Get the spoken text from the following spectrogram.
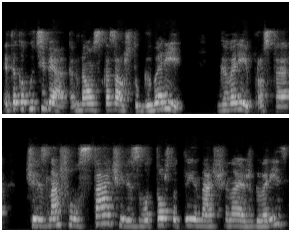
это как у тебя, когда он сказал, что говори, говори, просто через наши уста, через вот то, что ты начинаешь говорить,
